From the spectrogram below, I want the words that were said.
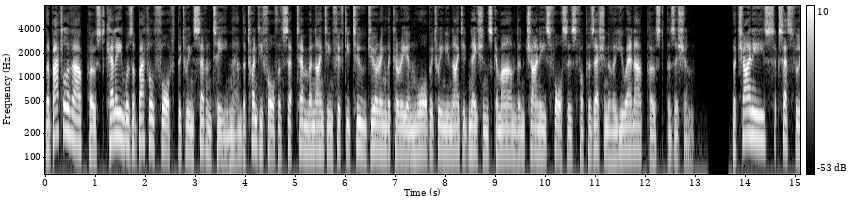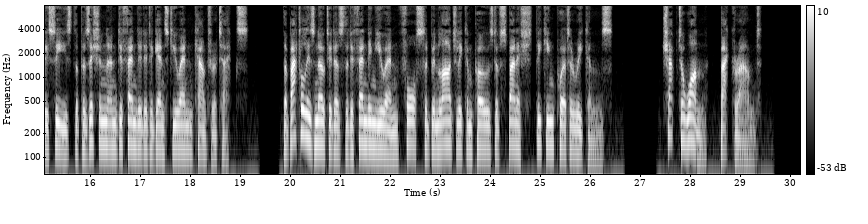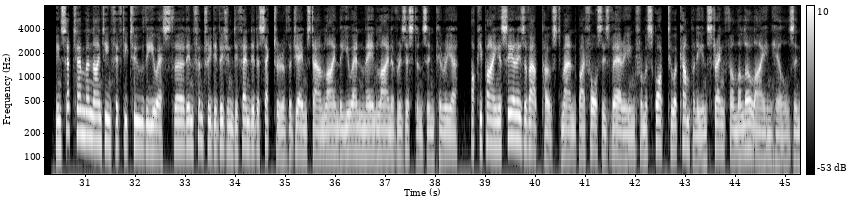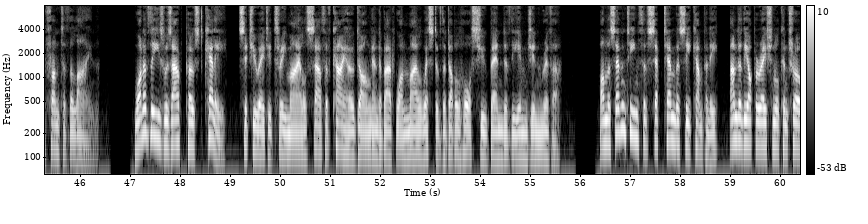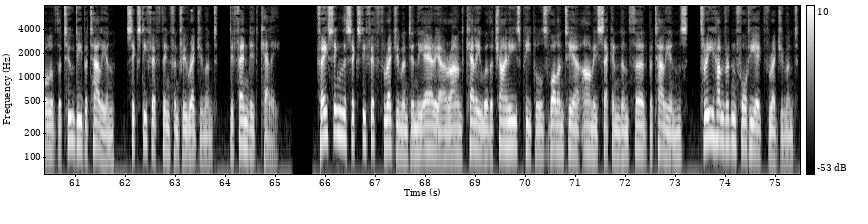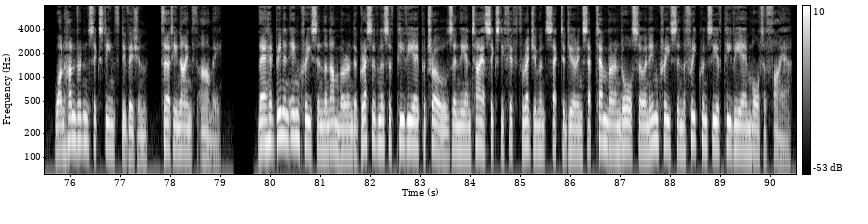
The Battle of Outpost Kelly was a battle fought between 17 and the 24th of September 1952 during the Korean War between United Nations Command and Chinese forces for possession of a UN outpost position. The Chinese successfully seized the position and defended it against UN counterattacks. The battle is noted as the defending UN force had been largely composed of Spanish-speaking Puerto Ricans. Chapter 1 Background in September 1952 the U.S. 3rd Infantry Division defended a sector of the Jamestown Line the UN main line of resistance in Korea, occupying a series of outposts manned by forces varying from a squad to a company in strength on the low-lying hills in front of the line. One of these was Outpost Kelly, situated three miles south of Kaiho-dong and about one mile west of the double horseshoe bend of the Imjin River. On the 17th of September C Company, under the operational control of the 2D Battalion, 65th Infantry Regiment, defended Kelly. Facing the 65th Regiment in the area around Kelly were the Chinese People's Volunteer Army 2nd and 3rd Battalions, 348th Regiment, 116th Division, 39th Army. There had been an increase in the number and aggressiveness of PVA patrols in the entire 65th Regiment sector during September and also an increase in the frequency of PVA mortar fire.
